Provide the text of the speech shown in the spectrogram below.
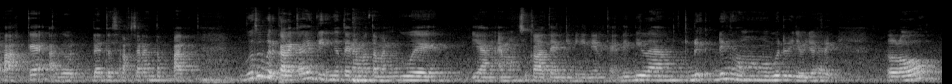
pakai agak data structure yang tepat. Gue tuh berkali-kali diingetin sama teman gue yang emang suka latihan gini-ginian kayak dia bilang dia, dia ngomong sama gue dari jauh-jauh hari lo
